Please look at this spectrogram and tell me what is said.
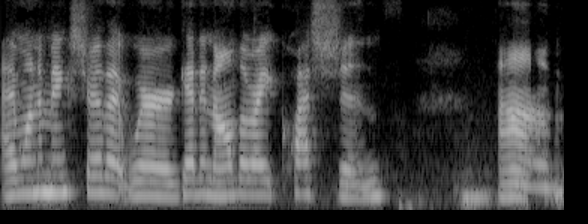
I want to make sure that we're getting all the right questions. Um,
